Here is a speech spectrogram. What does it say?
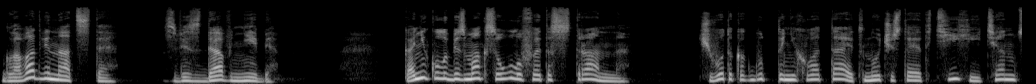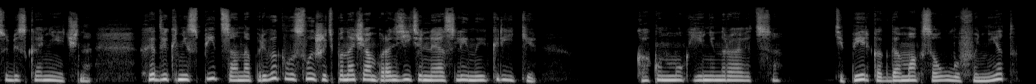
Глава 12. Звезда в небе. Каникулы без Макса Улова — это странно. Чего-то как будто не хватает, ночи стоят тихие и тянутся бесконечно. Хедвиг не спится, она привыкла слышать по ночам пронзительные ослиные крики. Как он мог ей не нравиться? Теперь, когда Макса Улова нет,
